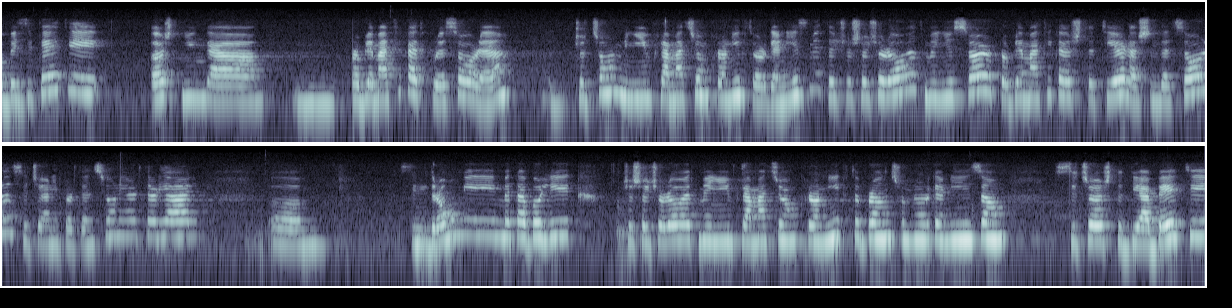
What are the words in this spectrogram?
Obeziteti është një nga problematikat kryesore që çon në një inflamacion kronik të organizmit dhe që shoqërohet me një sërë problematikash të tjera shëndetësore, siç janë hipertensioni arterial, sindromi metabolik, që shoqërohet me një inflamacion kronik të brendshëm në organizëm, siç është diabeti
